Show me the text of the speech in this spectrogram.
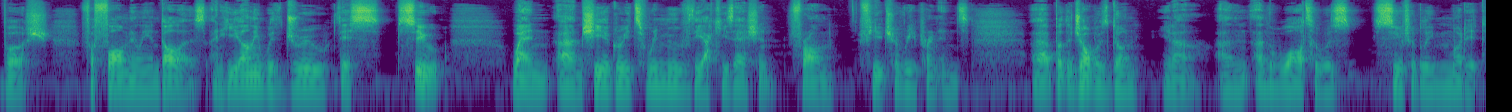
Bush for $4 million, and he only withdrew this suit when um, she agreed to remove the accusation from future reprintings. Uh, but the job was done, you know, and, and the water was suitably muddied.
